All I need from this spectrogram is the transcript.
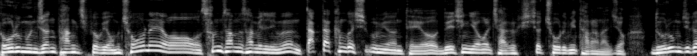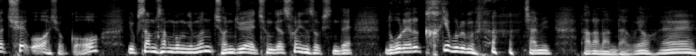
졸음 운전 방지법이 엄청 오네요. 3331님은 딱딱한 거 씹으면 돼요. 뇌신경을 자극시켜 졸음이 달아나죠. 누룽지가 최고 하셨고 6330님은 전주의 애청자 서인석 씨인데 노래를 크게 부르면 잠이 달아난다고요. 예.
